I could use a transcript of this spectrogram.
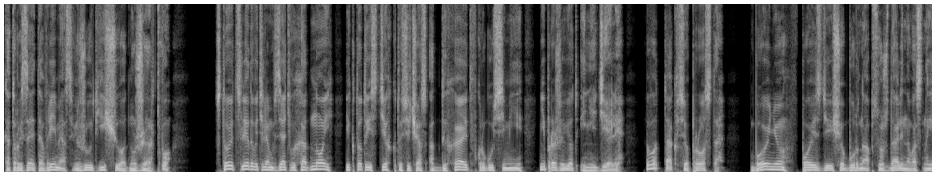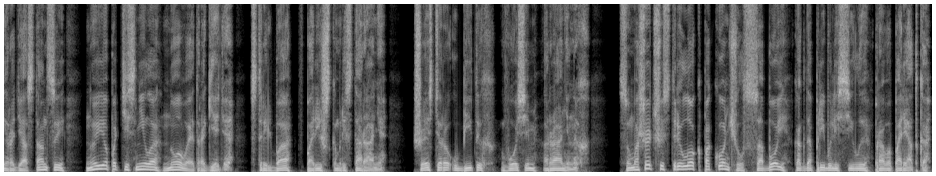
который за это время освежует еще одну жертву — Стоит следователям взять выходной, и кто-то из тех, кто сейчас отдыхает в кругу семьи, не проживет и недели. Вот так все просто. Бойню в поезде еще бурно обсуждали новостные радиостанции, но ее подтеснила новая трагедия — стрельба в парижском ресторане. Шестеро убитых, восемь раненых. Сумасшедший стрелок покончил с собой, когда прибыли силы правопорядка.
